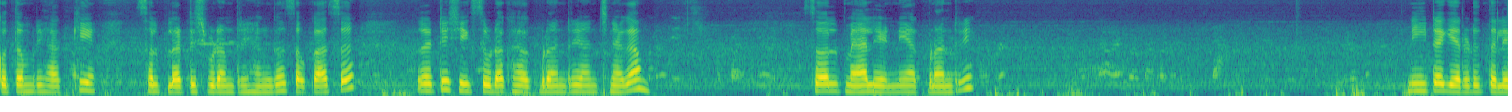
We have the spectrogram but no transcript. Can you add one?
ಕೊತ್ತಂಬರಿ ಹಾಕಿ ಸ್ವಲ್ಪ ಲಟ್ಟಿಸಿ ಬಿಡೋಣ್ರಿ ಹಂಗೆ ಸೌಕಾಸ. ಲಟ್ಟಿಸಿ ಈಗ ಸುಡಕ್ಕೆ ಹಾಕ್ಬಿಡೋಣ್ರಿ ರೀ ಹಂಚ್ನ್ಯಾಗ ಸ್ವಲ್ಪ ಮ್ಯಾಲೆ ಎಣ್ಣೆ ಹಾಕ್ಬಿಡೋಣ್ರಿ. ನೀಟಾಗಿ ಎರಡು ತಲೆ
